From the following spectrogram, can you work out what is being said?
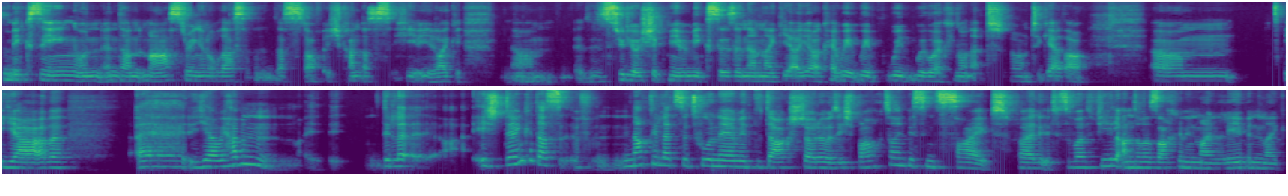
Mixing und, und dann Mastering und all das, das Stuff. Ich kann das hier, like, um, the studio schickt mir Mixes and then like, yeah, yeah, okay, we, we, we, we're working on it um, together. Um, ja, aber äh, ja, wir haben, die, ich denke, dass nach der letzten Tournee mit The Dark Shadows, ich brauchte ein bisschen Zeit, weil es war viel andere Sachen in meinem Leben, like,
